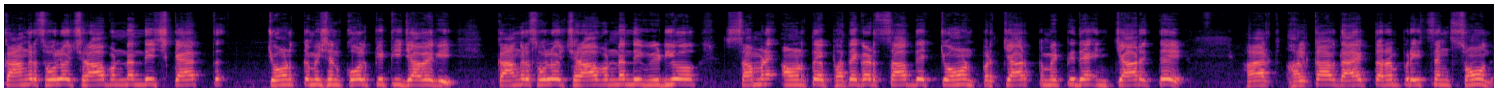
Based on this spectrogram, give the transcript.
ਕਾਂਗਰਸ ਵੱਲੋਂ ਸ਼ਰਾਬ ਵੰਡਣ ਦੀ ਸ਼ਿਕਾਇਤ ਚੋਣ ਕਮਿਸ਼ਨ ਕੋਲ ਕੀਤੀ ਜਾਵੇਗੀ। ਕਾਂਗਰਸ ਵੱਲੋਂ ਸ਼ਰਾਬ ਵੰਡਣ ਦੀ ਵੀਡੀਓ ਸਾਹਮਣੇ ਆਉਣ ਤੇ ਫਤਿਹਗੜ੍ਹ ਸਾਹਿਬ ਦੇ ਚੋਣ ਪ੍ਰਚਾਰ ਕਮੇਟੀ ਦੇ ਇੰਚਾਰਜ ਤੇ ਹਲ- ਹਲਕਾ ਵਿਧਾਇਕ ਤਰਨਪ੍ਰੀਤ ਸਿੰਘ ਸੋਂਦ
